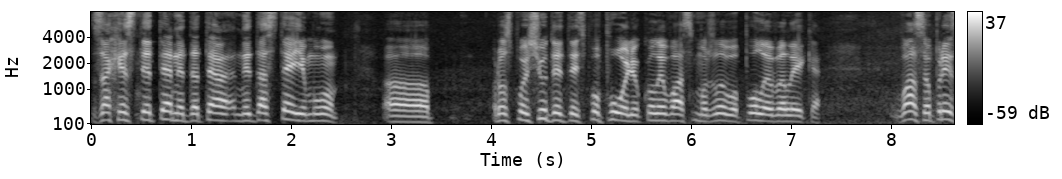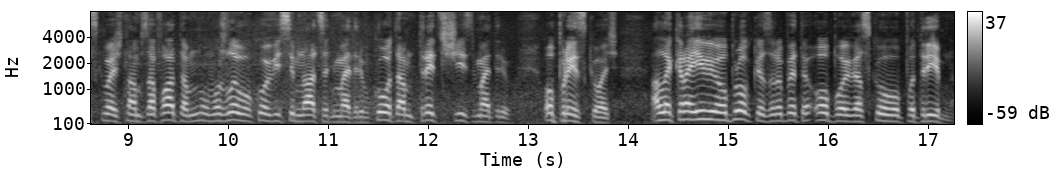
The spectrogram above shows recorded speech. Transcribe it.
захистите, не, дате, не дасте йому е, розповсюдитись по полю, коли у вас, можливо, поле велике. Вас оприскувач там за фатом, ну, можливо, в кого 18 метрів, в кого там 36 метрів оприскувач. Але краєві обробки зробити обов'язково потрібно.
